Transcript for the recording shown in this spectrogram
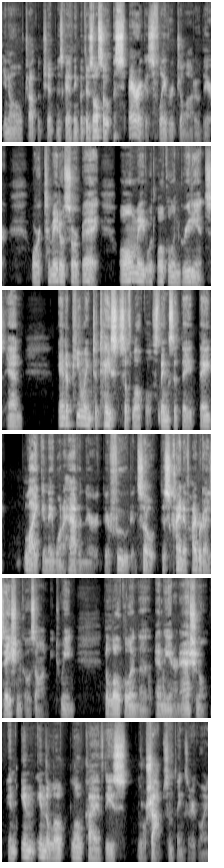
you know, chocolate chip and this kind of thing, but there's also asparagus flavored gelato there or tomato sorbet, all made with local ingredients and and appealing to tastes of locals, things that they they like and they want to have in their their food. And so this kind of hybridization goes on between the local and the and the international in in in the lo- loci of these little shops and things that are going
